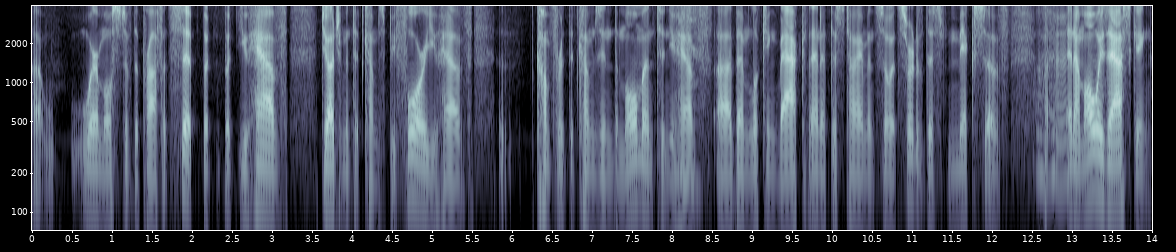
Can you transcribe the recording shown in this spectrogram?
uh, where most of the prophets sit. But but you have judgment that comes before. You have uh, comfort that comes in the moment, and you have uh, them looking back then at this time. And so it's sort of this mix of. uh, Mhm. and I'm always asking.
